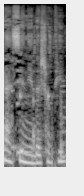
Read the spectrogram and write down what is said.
感谢您的收听。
